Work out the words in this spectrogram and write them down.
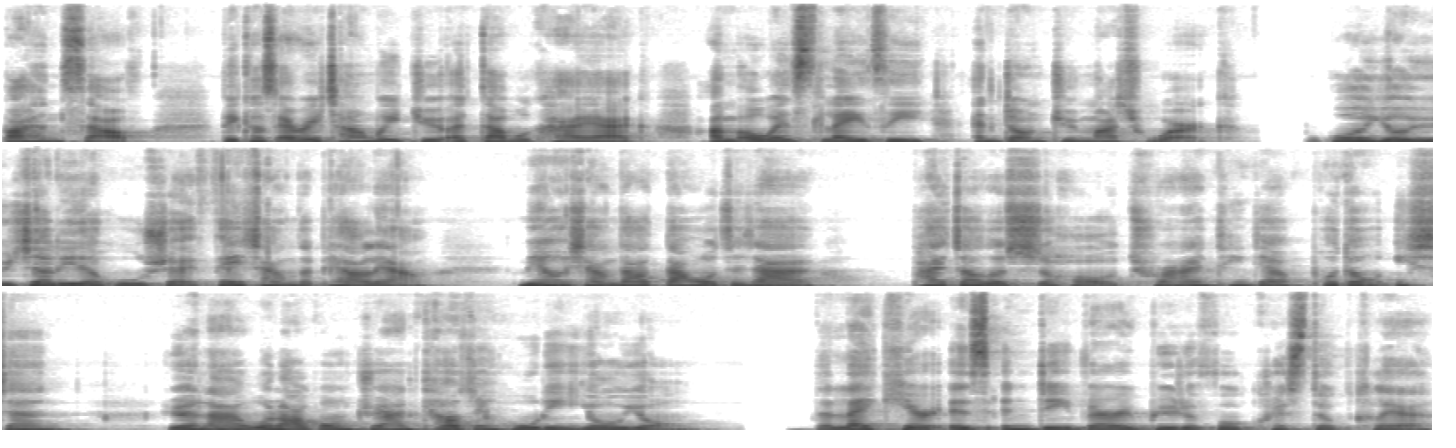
by himself because every time we do a double kayak, I'm always lazy and don't do much work. 不过由于这里的湖水非常的漂亮，没有想到当我正在拍照的时候，突然听见扑通一声。原来我老公居然跳进湖里游泳。The lake here is indeed very beautiful, crystal clear.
